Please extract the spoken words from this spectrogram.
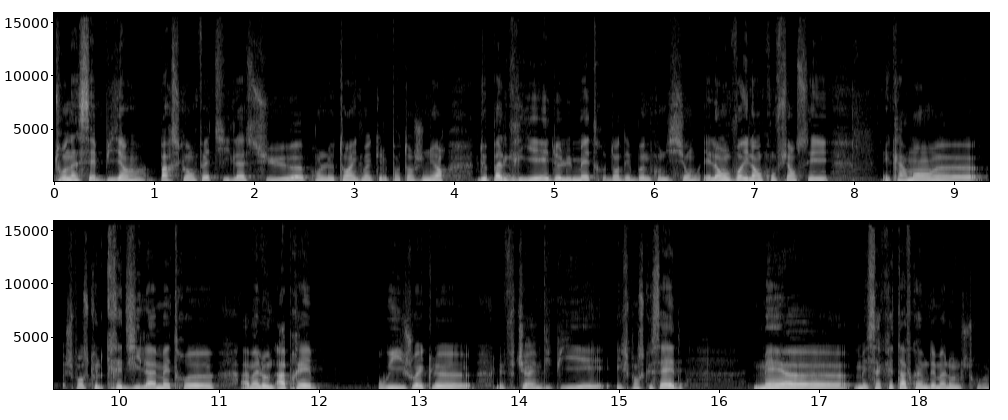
tourne assez bien parce qu'en fait, il a su euh, prendre le temps avec Michael Porter Jr. de pas le griller, de lui mettre dans des bonnes conditions. Et là, on voit, il est en confiance. Et, clairement, euh, je pense que le crédit, il a à mettre euh, à Malone. Après, oui, il joue avec le, le futur MVP et, je pense que ça aide. Mais, mais sacré taf quand même de Malone, je trouve.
